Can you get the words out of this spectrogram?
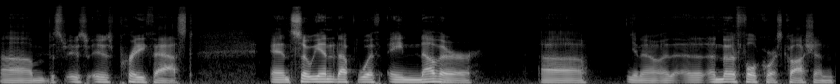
Um, it, was, it, was, it was pretty fast, and so we ended up with another uh, you know, a, a, another full course caution.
